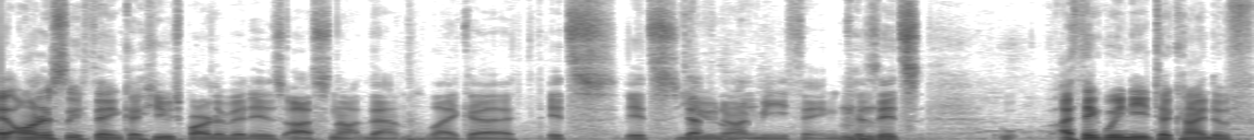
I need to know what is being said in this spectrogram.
I honestly think a huge part of it is us, not them. Like, uh, it's it's you, not Definitely. me thing. Because it's. I think we need to kind of,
